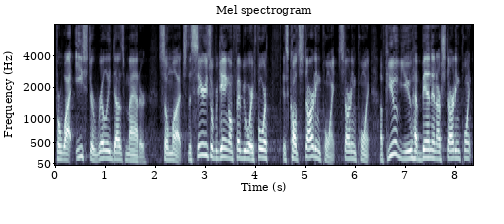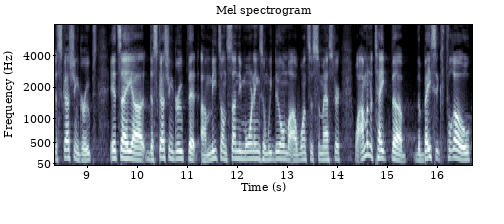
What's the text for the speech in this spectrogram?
for why Easter really does matter so much. The series we're beginning on February 4th is called Starting Point. Starting Point. A few of you have been in our Starting Point discussion groups. It's a uh, discussion group that uh, meets on Sunday mornings, and we do them uh, once a semester. Well, I'm going to take the, the basic flow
